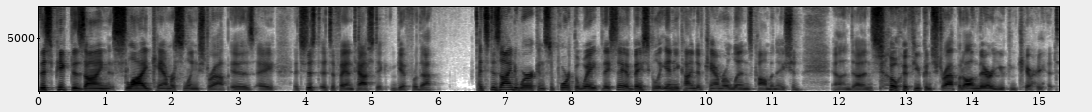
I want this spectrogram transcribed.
this Peak Design slide camera sling strap is a, it's just, it's a fantastic gift for that. It's designed to work and support the weight, they say, of basically any kind of camera lens combination. And, uh, and so if you can strap it on there, you can carry it.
